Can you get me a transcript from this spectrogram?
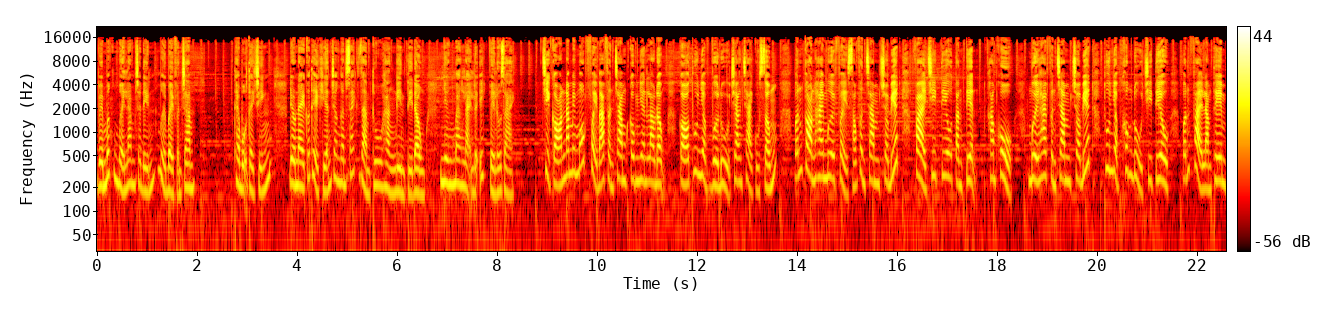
về mức 15 cho đến 17%. Theo Bộ Tài chính, điều này có thể khiến cho ngân sách giảm thu hàng nghìn tỷ đồng nhưng mang lại lợi ích về lâu dài chỉ có 51,3% công nhân lao động có thu nhập vừa đủ trang trải cuộc sống, vẫn còn 20,6% cho biết phải chi tiêu tàn tiện, kham khổ, 12% cho biết thu nhập không đủ chi tiêu, vẫn phải làm thêm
